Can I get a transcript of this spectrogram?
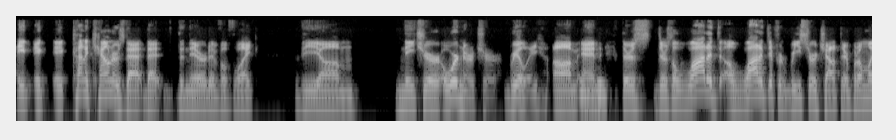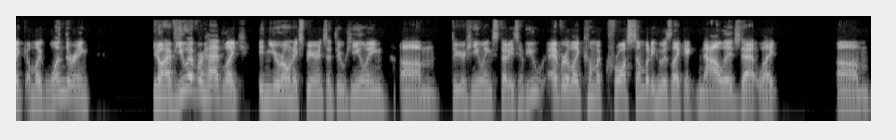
it it, it kind of counters that that the narrative of like the um nature or nurture really um mm-hmm. and there's there's a lot of a lot of different research out there but i'm like i'm like wondering you know have you ever had like in your own experience and through healing um through your healing studies have you ever like come across somebody who has like acknowledged that like um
